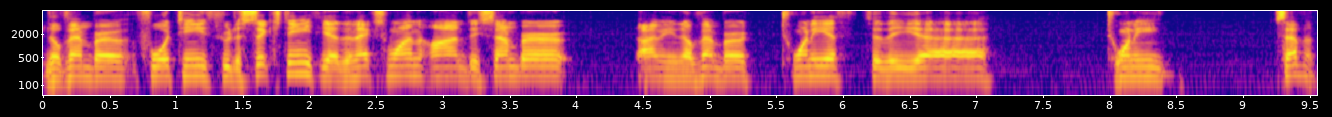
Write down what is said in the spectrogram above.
November 14th through the 16th. You had the next one on December, I mean, November 20th to the uh, 27th.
